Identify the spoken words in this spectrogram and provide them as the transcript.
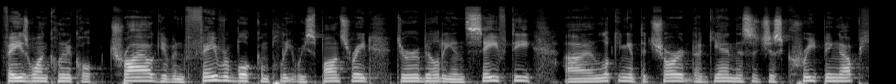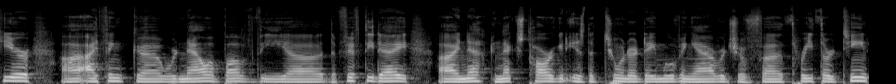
phase one clinical trial, given favorable complete response rate, durability, and safety. Uh, and looking at the chart again, this is just creeping up here. I think we're now above the uh, the 50 day uh, ne next target is the 200 day moving average of uh, 313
